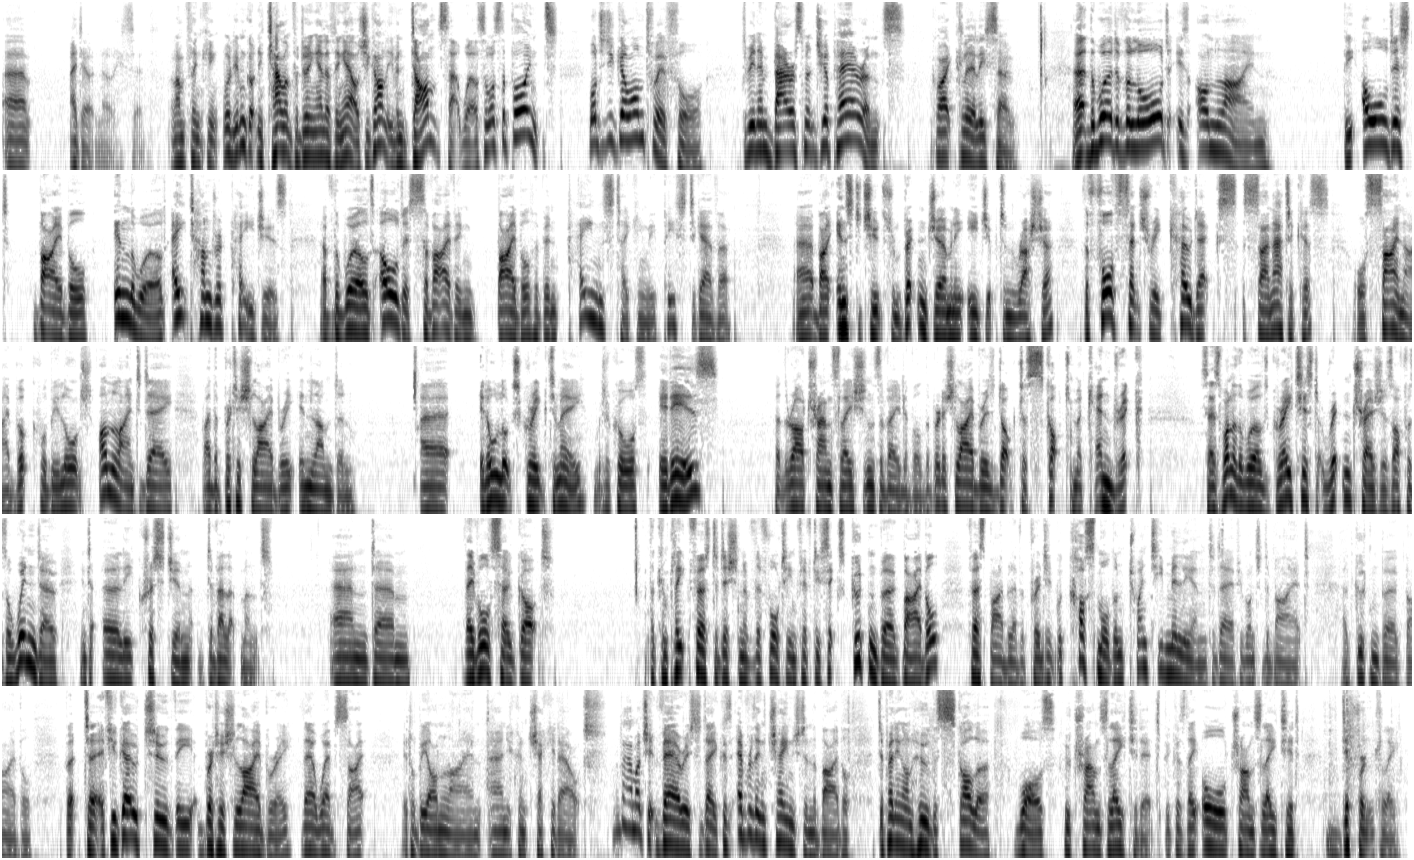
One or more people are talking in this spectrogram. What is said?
Uh, I don't know, he said. And I'm thinking, well, you haven't got any talent for doing anything else. You can't even dance that well, so what's the point? What did you go on to it for? To be an embarrassment to your parents? Quite clearly so. Uh, the Word of the Lord is online the oldest Bible in the world. 800 pages of the world's oldest surviving Bible have been painstakingly pieced together uh, by institutes from Britain, Germany, Egypt, and Russia. The 4th century Codex Sinaiticus, or Sinai book, will be launched online today by the British Library in London. Uh, it all looks Greek to me, which of course it is, but there are translations available. The British Library's Dr. Scot McKendrick says one of the world's greatest written treasures offers a window into early Christian development. And um, they've also got the complete first edition of the 1456 Gutenberg Bible, first Bible ever printed, would cost more than 20 million today if you wanted to buy it, a Gutenberg Bible. But uh, if you go to the British Library, their website, it'll be online and you can check it out. I wonder how much it varies today, because everything changed in the Bible, depending on who the scholar was who translated it, because they all translated differently.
